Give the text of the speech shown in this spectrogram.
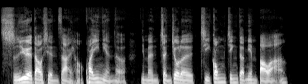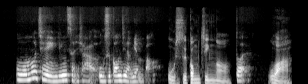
十月到现在哈，快一年了，你们拯救了几公斤的面包啊？我们目前已经省下了五十公斤的面包，五十公斤哦。对，哇，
